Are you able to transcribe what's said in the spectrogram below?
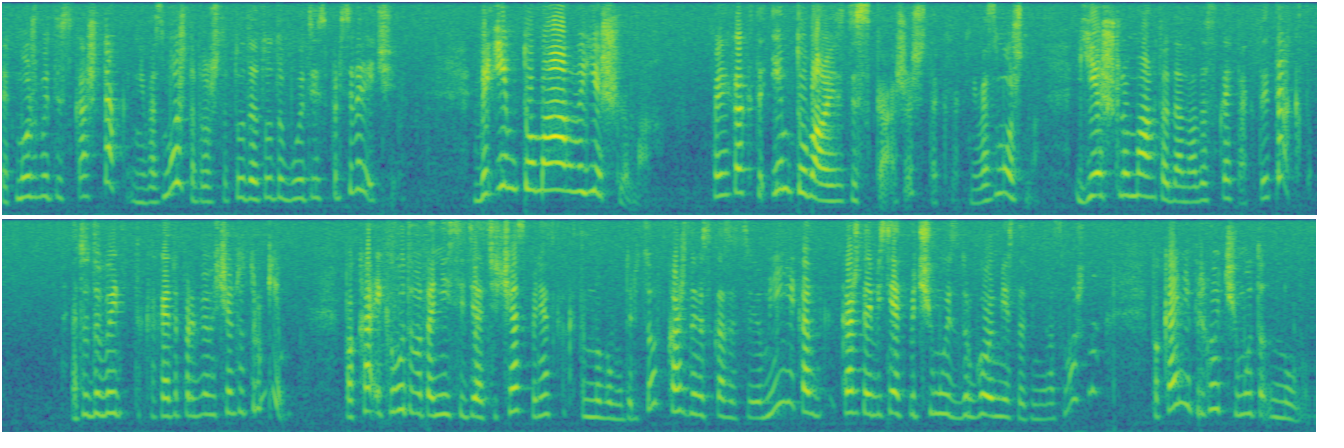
Так может быть, ты скажешь так. Невозможно, потому что оттуда, оттуда будет есть противоречие. В им тумар, в ешлумар. Понятно, как-то им тумар, если ты скажешь, так так невозможно. Ешлумар, тогда надо сказать так-то и так-то. Оттуда выйдет какая-то проблема с чем-то другим. Пока, и как будто вот они сидят сейчас, понятно, как это много мудрецов, каждый высказывает свое мнение, как- каждый объясняет, почему из другого места это невозможно, пока не приходит к чему-то новому.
